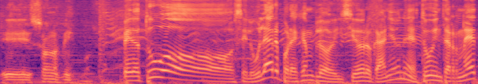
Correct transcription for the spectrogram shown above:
eh, son los mismos. Pero tuvo celular, por ejemplo, Isidoro Cañones, tuvo internet,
